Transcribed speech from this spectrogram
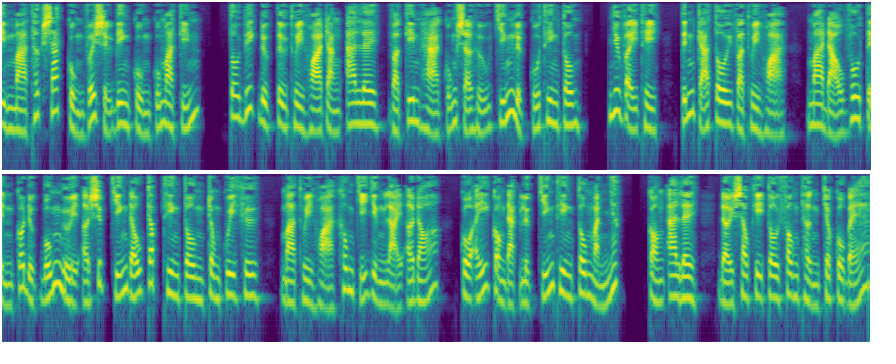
tìm mà thất sát cùng với sự điên cuồng của ma kiếm. Tôi biết được từ Thùy Họa rằng A Lê và Kim Hà cũng sở hữu chiến lực của thiên tôn. Như vậy thì, tính cả tôi và Thùy Họa, ma đạo vô tình có được bốn người ở sức chiến đấu cấp thiên tôn trong quy khư, mà Thùy Họa không chỉ dừng lại ở đó, cô ấy còn đạt lực chiến thiên tôn mạnh nhất. Còn A Lê, đợi sau khi tôi phong thần cho cô bé,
